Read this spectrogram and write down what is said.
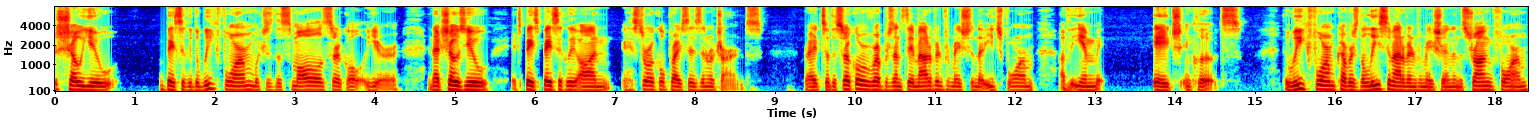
show you basically the weak form, which is the small circle here, and that shows you it's based basically on historical prices and returns, right? So the circle represents the amount of information that each form of the EMH includes. The weak form covers the least amount of information, and the strong form,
